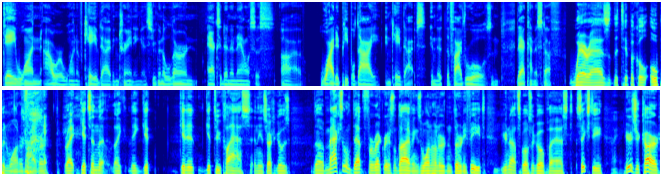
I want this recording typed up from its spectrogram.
day one hour one of cave diving training is you're going to learn accident analysis uh, why did people die in cave dives in the, the five rules and that kind of stuff Whereas the typical open water diver, right, gets in the like they get get it get through class, and the instructor goes, "The maximum depth for recreational diving is 130 feet. You're not supposed to go past 60. Right. Here's your card.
